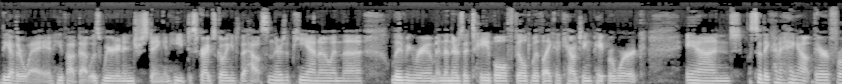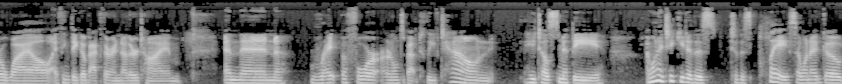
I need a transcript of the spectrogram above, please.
the other way and he thought that was weird and interesting and he describes going into the house and there's a piano in the living room and then there's a table filled with like accounting paperwork and so they kind of hang out there for a while. I think they go back there another time and then right before arnold's about to leave town he tells smithy I want to take you to this to this place. I want to go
